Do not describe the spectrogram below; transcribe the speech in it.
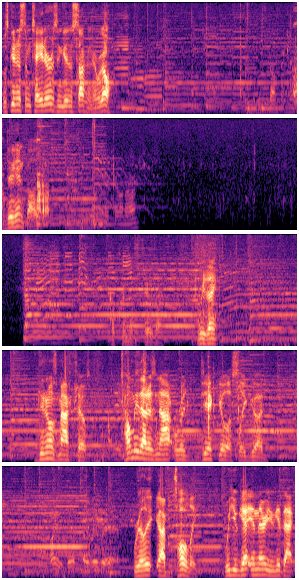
Let's get into some taters and get into stuffing. Here we go. Dig in, fellas. What's going on? How creamy those potatoes are. What do you think? Those mashed potatoes. Tell me that is not ridiculously good. The. Really? Yeah, totally. When you get in there, you get that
